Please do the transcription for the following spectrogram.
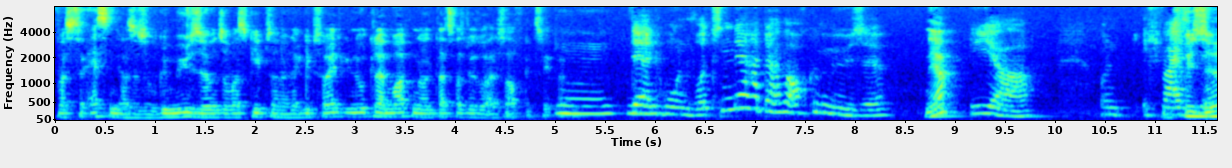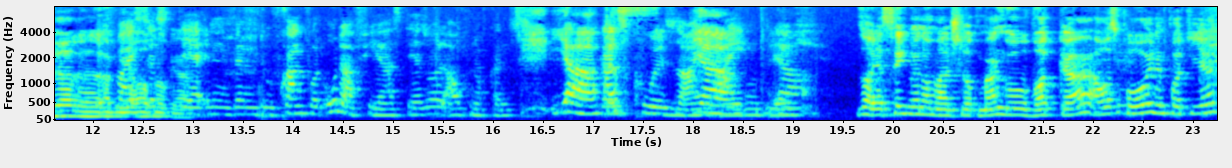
was zu essen, also so Gemüse und sowas gibt, sondern da gibt es heute nur Klamotten und das, was wir so alles aufgezählt haben. Mhm. Der in Hohen Wutzen, der hatte aber auch Gemüse. Ja? Ja. Und ich weiß, Friseure ich haben weiß auch dass noch, ja. der, in, wenn du Frankfurt oder fährst, der soll auch noch ganz, Ja, ganz das, cool sein ja, eigentlich. Ja. So, jetzt trinken wir nochmal einen Schluck Mango-Wodka aus Polen importiert.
